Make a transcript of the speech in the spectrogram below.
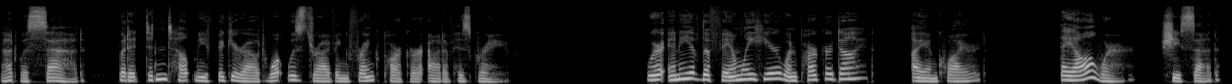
That was sad, but it didn't help me figure out what was driving Frank Parker out of his grave. Were any of the family here when Parker died? I inquired. They all were, she said.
